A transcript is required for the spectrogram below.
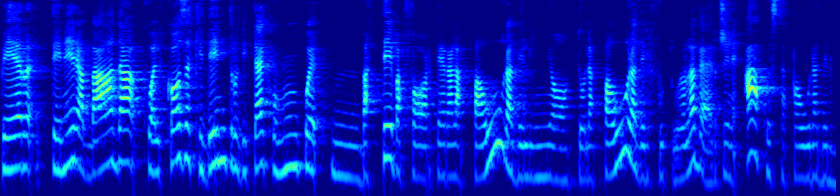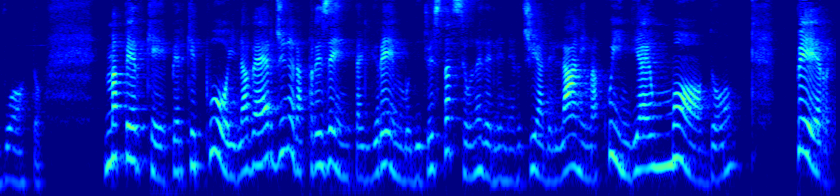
per tenere a bada qualcosa che dentro di te comunque mh, batteva forte, era la paura dell'ignoto, la paura del futuro. La Vergine ha questa paura del vuoto ma perché? Perché poi la Vergine rappresenta il grembo di gestazione dell'energia dell'anima, quindi è un modo per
